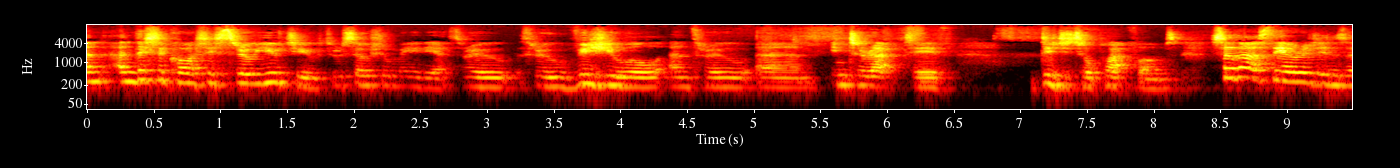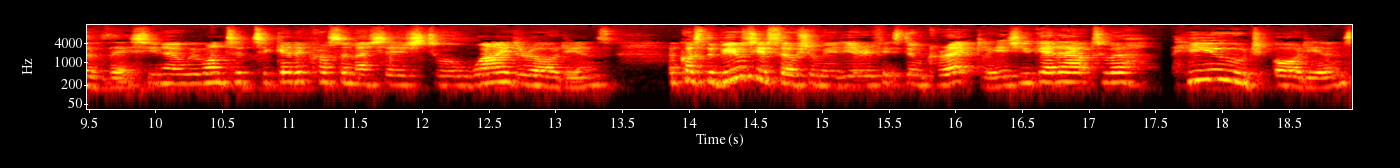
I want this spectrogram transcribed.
and, and this, of course, is through YouTube, through social media, through through visual and through um, interactive digital platforms. So that's the origins of this. You know, we wanted to get across a message to a wider audience. Of course, the beauty of social media, if it's done correctly, is you get out to a huge audience.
